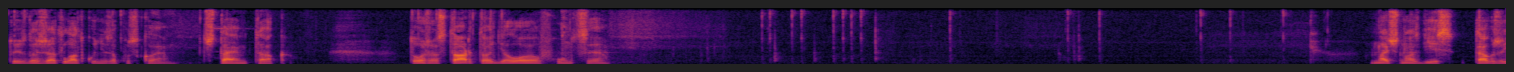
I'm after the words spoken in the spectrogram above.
То есть даже отладку не запускаем. Читаем так. Тоже стартовая деловая функция. Значит, у нас здесь также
